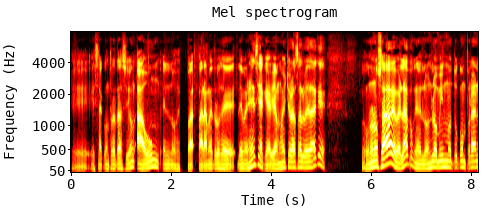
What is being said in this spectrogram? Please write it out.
eh, esa contratación, aún en los parámetros de, emergencia que habíamos hecho la salvedad que pues, uno no sabe, ¿verdad? Porque no es lo mismo tú comprar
